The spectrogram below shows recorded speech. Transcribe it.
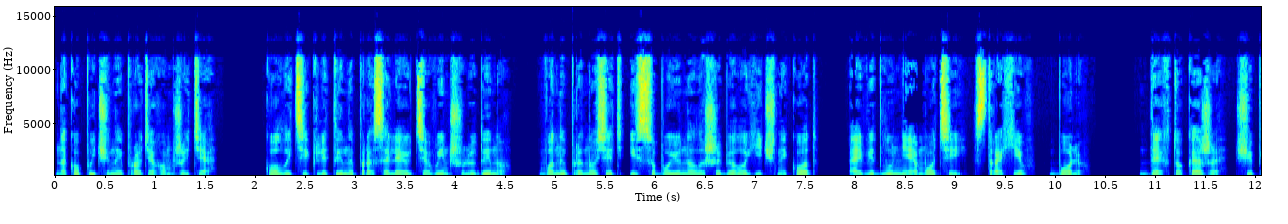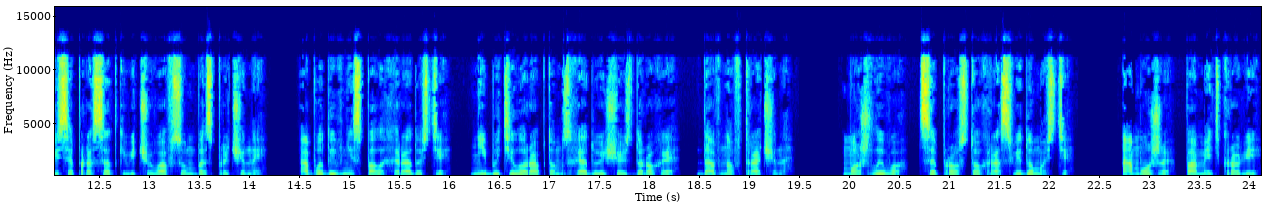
накопичений протягом життя. Коли ці клітини переселяються в іншу людину, вони приносять із собою не лише біологічний код, а й відлуння емоцій, страхів, болю. Дехто каже, що після пересадки відчував сум без причини, або дивні спалахи радості, ніби тіло раптом згадує щось дороге, давно втрачене. Можливо, це просто гра свідомості. А може, пам'ять крові,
